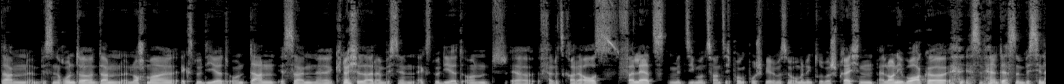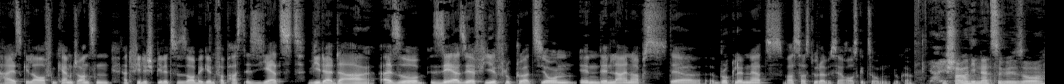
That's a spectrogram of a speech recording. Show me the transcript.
dann ein bisschen runter, dann nochmal explodiert und dann ist sein äh, Knöchel leider ein bisschen explodiert und er fällt jetzt gerade aus, verletzt mit 27 Punkten pro Spiel, da müssen wir unbedingt drüber sprechen. Äh, Lonnie Walker ist währenddessen ein bisschen heiß gelaufen. Cam Johnson hat viele Spiele zu Saisonbeginn verpasst, ist jetzt wieder da. Also sehr, sehr viel Fluktuation in den Lineups der Brooklyn Nets. Was hast du da bisher rausgezogen, Luca? Ja, ich schaue die Nets sowieso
